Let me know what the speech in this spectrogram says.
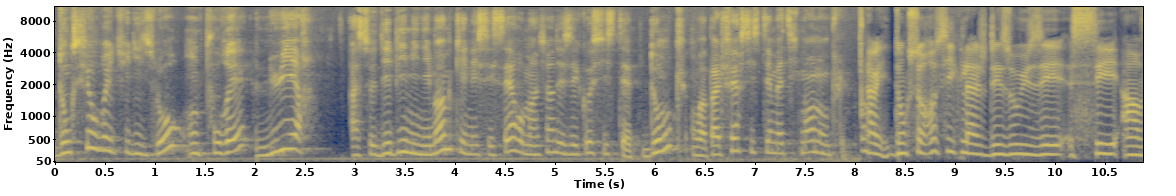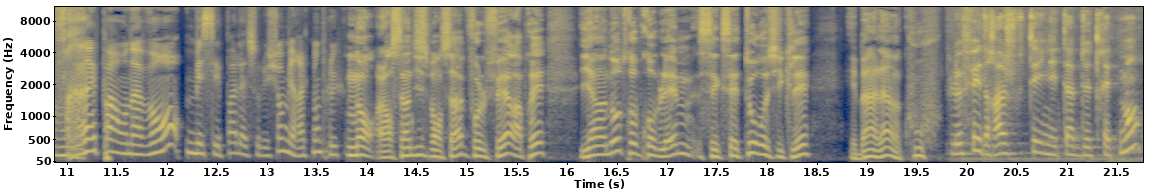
Donc, si on réutilise l'eau, on pourrait nuire à ce débit minimum qui est nécessaire au maintien des écosystèmes. Donc, on ne va pas le faire systématiquement non plus. Ah oui, donc ce recyclage des eaux usées, c'est un vrai pas en avant, mais c'est pas la solution miracle non plus. Non, alors c'est indispensable, faut le faire. Après, il y a un autre problème, c'est que cette eau recyclée, eh ben, elle a un coût. Le fait de rajouter une étape de traitement,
